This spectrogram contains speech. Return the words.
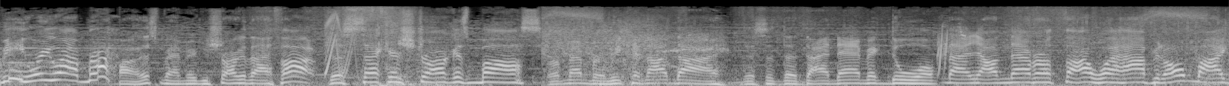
me, where you at, bro? Oh, this man may be stronger than I thought. The second strongest boss. Remember, we cannot die. This is the dynamic duel that y'all never thought would happen. Oh, my.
